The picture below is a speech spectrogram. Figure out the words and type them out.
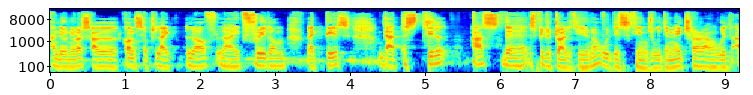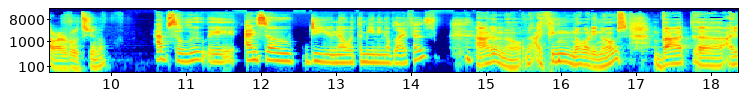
and the universal concepts like love like freedom like peace that still us the spirituality you know with these things with the nature and with our roots you know. Absolutely. And so do you know what the meaning of life is I don't know. I think nobody knows, but uh, I,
